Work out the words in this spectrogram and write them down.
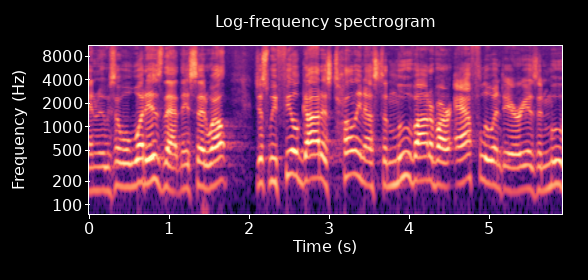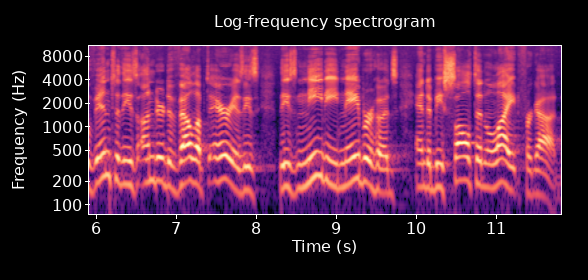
And we said, well, what is that? And they said, well, just we feel God is telling us to move out of our affluent areas and move into these underdeveloped areas, these, these needy neighborhoods, and to be salt and light for God.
